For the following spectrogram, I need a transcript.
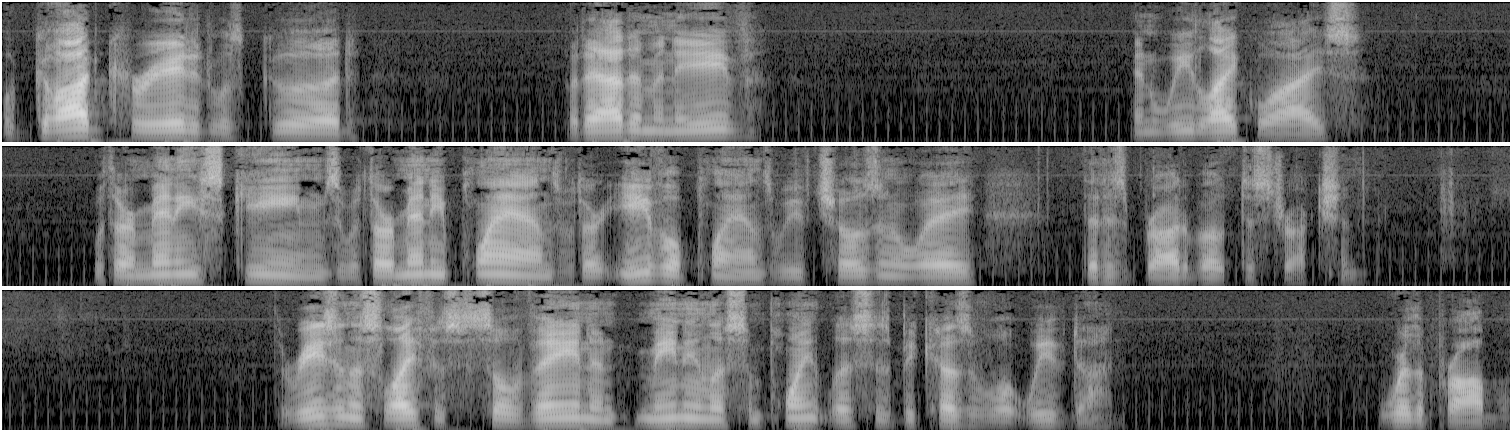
What God created was good, but Adam and Eve, and we likewise, with our many schemes, with our many plans, with our evil plans, we've chosen a way that has brought about destruction. The reason this life is so vain and meaningless and pointless is because of what we've done. We're the problem.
